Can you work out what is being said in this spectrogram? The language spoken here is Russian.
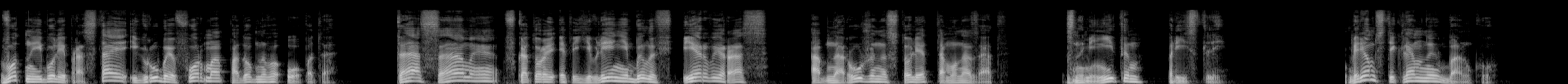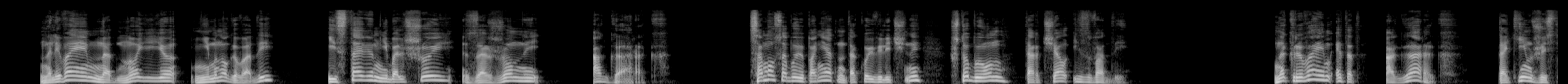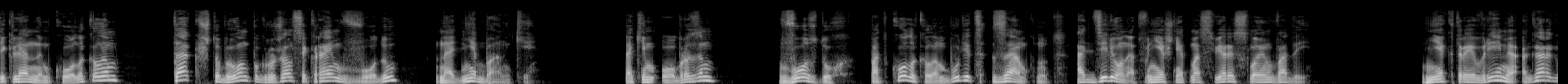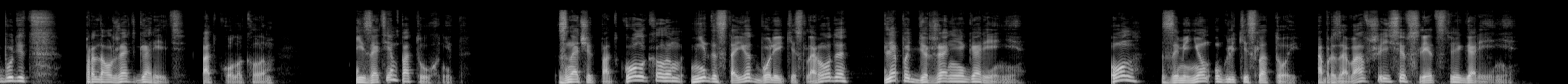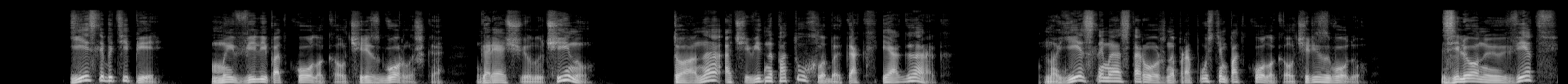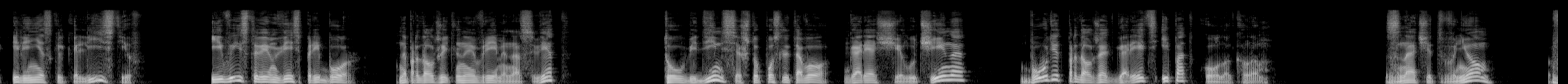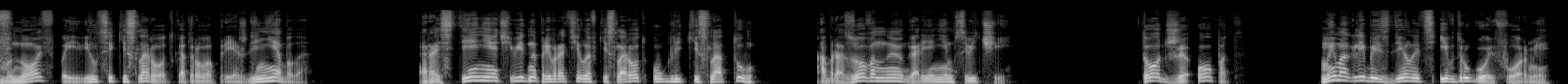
Вот наиболее простая и грубая форма подобного опыта. Та самая, в которой это явление было в первый раз обнаружено сто лет тому назад, знаменитым Пристли. Берем стеклянную банку. Наливаем на дно ее немного воды и ставим небольшой зажженный агарок. Само собой понятно такой величины, чтобы он торчал из воды. Накрываем этот агарок таким же стеклянным колоколом, так, чтобы он погружался краем в воду на дне банки. Таким образом, воздух под колоколом будет замкнут, отделен от внешней атмосферы слоем воды. Некоторое время агарок будет продолжать гореть под колоколом и затем потухнет. Значит, под колоколом не достает более кислорода для поддержания горения. Он заменен углекислотой, образовавшейся вследствие горения. Если бы теперь мы ввели под колокол через горлышко горящую лучину, то она, очевидно, потухла бы, как и агарок. Но если мы осторожно пропустим под колокол через воду зеленую ветвь или несколько листьев и выставим весь прибор на продолжительное время на свет, то убедимся, что после того горящая лучина — будет продолжать гореть и под колоколом. Значит, в нем вновь появился кислород, которого прежде не было. Растение, очевидно, превратило в кислород углекислоту, образованную горением свечи. Тот же опыт мы могли бы сделать и в другой форме.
